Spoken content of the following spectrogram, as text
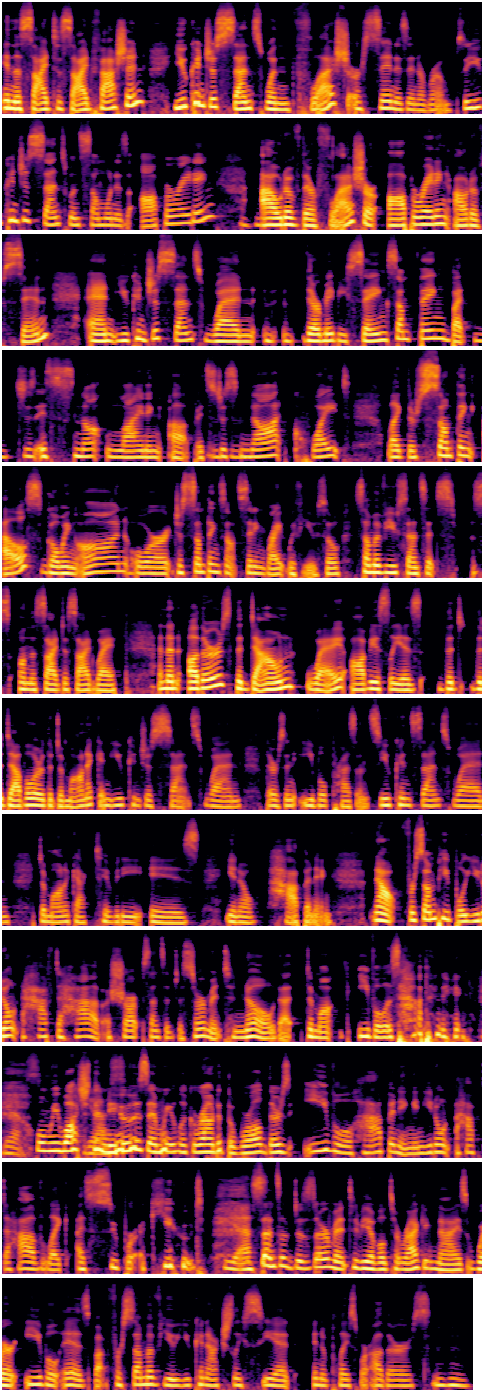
in the side to side fashion, you can just sense when flesh or sin is in a room. So you can just sense when someone is operating mm-hmm. out of their flesh or operating out of sin. And you can just sense when they're maybe saying something, but just it's not lining up. It's just mm-hmm. not quite like there's something else going on mm-hmm. or just something's not sitting right with you. So some of you sense it's on the side to side way. And then others, the down way, obviously is the the devil or the demonic and you can just sense when there's an evil presence. You can sense when demonic activity is, you know, happening. Now, for some people, you don't have to have a sharp sense of discernment to know that demo- evil is happening. Yes. When we watch the news and we look around at the world, there's evil happening and you don't have to have like a super acute Yes. sense of discernment to be able to recognize where evil is. But for some of you, you can actually see it in a place where others mm-hmm.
